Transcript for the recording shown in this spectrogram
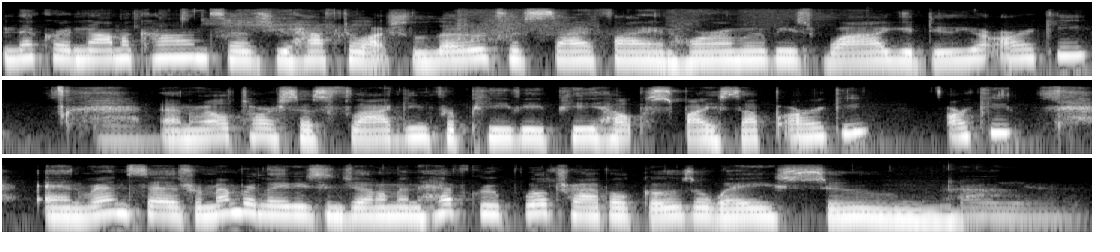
Necronomicon says you have to watch loads of sci-fi and horror movies while you do your Arky. And Reltar says flagging for PvP helps spice up Arky. Arky. And Ren says, remember, ladies and gentlemen, Have Group Will Travel goes away soon. Oh yeah, that's right.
